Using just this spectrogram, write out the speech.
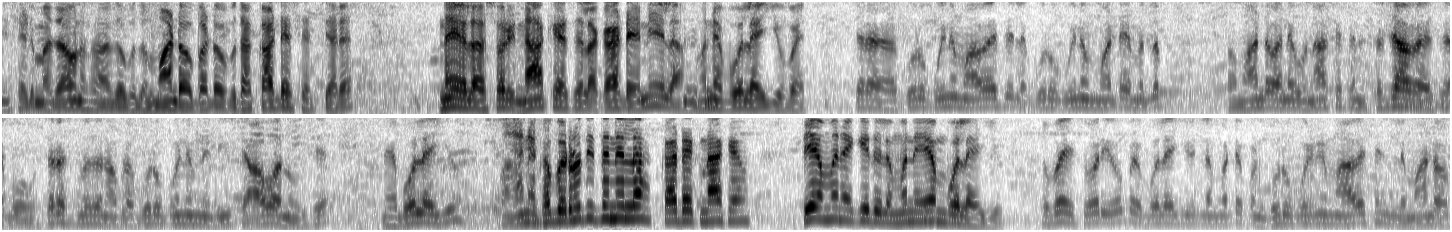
આપણા સાઈડમાં જવાનું છે આગળ તો બધું માંડવા બાટો બધા કાઢે છે અત્યારે. નહીં એલા સોરી નાખે છે એલા, કાઢે નહીં એલા. મને બોલાઈ ગયું ભાઈ. અત્યારે ગુરુ પૂનમ આવે છે એટલે ગુરુ પૂનમ માટે મતલબ માંડવાને એવું નાખે છે ને સજાવે છે. બહુ સરસ મજાનું આપણે ગુરુ પૂનમને દિવસે આવવાનું છે. ને બોલાઈ ગયું. પણ આને ખબર નહોતી તને એલા, કાઢે નાખે એમ? તે મને કીધું એટલે મને એમ બોલાઈ ગયું. તો ભાઈ સોરી હો ભાઈ, બોલાઈ ગયું એટલા માટે. પણ ગુરુ પૂર્ણિમા આવે છે ને એટલે માંડવ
